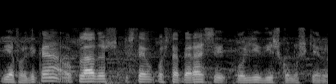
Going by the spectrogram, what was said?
Διαφορετικά, ο κλάδος πιστεύω πως θα περάσει πολύ δύσκολου καιρού.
